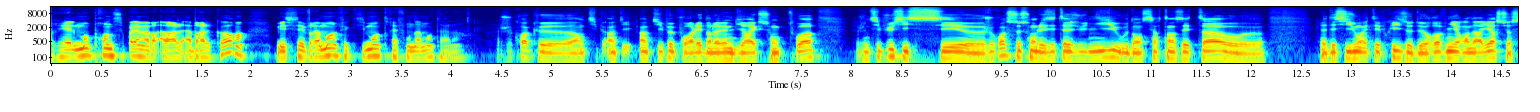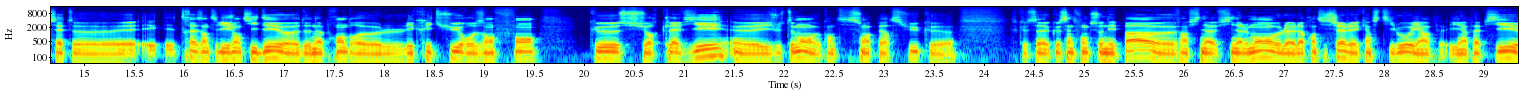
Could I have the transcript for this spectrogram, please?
réellement prendre ce problème à, bras le corps. Mais c'est vraiment effectivement très fondamental. Je crois que un petit, un, petit peu pour aller dans la même direction que toi, je ne sais plus si c'est, je crois que ce sont les États-Unis ou dans certains États la décision a été prise de revenir en arrière sur cette euh, très intelligente idée euh, de n'apprendre euh, l'écriture aux enfants que sur clavier. et justement, quand ils sont aperçus que, que, ça, que ça ne fonctionnait pas, enfin, finalement, l'apprentissage avec un stylo et un, et un papier,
